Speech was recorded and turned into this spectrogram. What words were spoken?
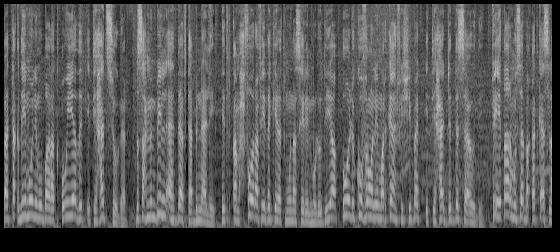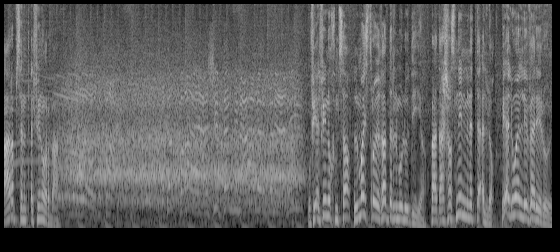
بعد تقديمه لمباراة قوية ضد اتحاد السوغر بصح من بين الأهداف تاع بن علي اللي تبقى محفورة في ذاكرة مناصري المولودية هو ال coup franc اللي ماركاه في شباك اتحاد جدة السعودي. في إطار مسابقة كأس العرب سنة 2004 وفي 2005 المايسترو يغادر المولودية بعد 10 سنين من التألق بألوان les vert et rouge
